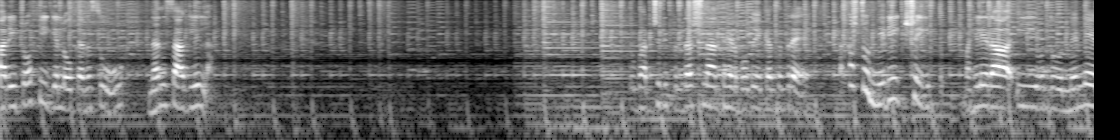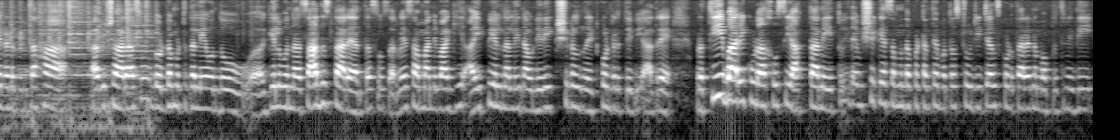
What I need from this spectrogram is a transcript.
ಬಾರಿ ಟ್ರೋಫಿ ಗೆಲ್ಲೋ ಕನಸು ನನಸಾಗಲಿಲ್ಲ. ಭರ್ಜರಿ ಪ್ರದರ್ಶನ ಅಂತ ಹೇಳ್ಬೋದು. ಯಾಕಂತಂದ್ರೆ ಸಾಕಷ್ಟು ನಿರೀಕ್ಷೆ ಇತ್ತು. ಮಹಿಳೆಯರ ಈ ಒಂದು ನಿನ್ನೆ ನಡೆದಂತಹ ವಿಚಾರ ಸೊ ದೊಡ್ಡ ಮಟ್ಟದಲ್ಲಿ ಒಂದು ಗೆಲುವನ್ನು ಸಾಧಿಸ್ತಾರೆ ಅಂತ ಸೊ, ಸರ್ವೇ ಸಾಮಾನ್ಯವಾಗಿ ಐ ಪಿ ಎಲ್ನಲ್ಲಿ ನಾವು ನಿರೀಕ್ಷೆಗಳನ್ನ ಇಟ್ಕೊಂಡಿರ್ತೀವಿ. ಆದರೆ, ಪ್ರತಿ ಬಾರಿ ಕೂಡ ಹುಸಿ ಆಗ್ತಾನೆ ಇತ್ತು. ಇದೇ ವಿಷಯಕ್ಕೆ ಸಂಬಂಧಪಟ್ಟಂತೆ ಮತ್ತಷ್ಟು ಡೀಟೇಲ್ಸ್ ಕೊಡ್ತಾರೆ ನಮ್ಮ ಪ್ರತಿನಿಧಿ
